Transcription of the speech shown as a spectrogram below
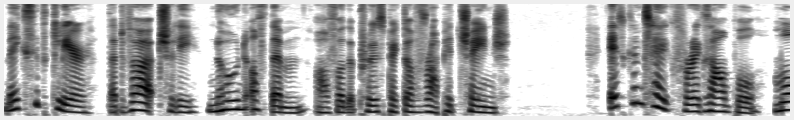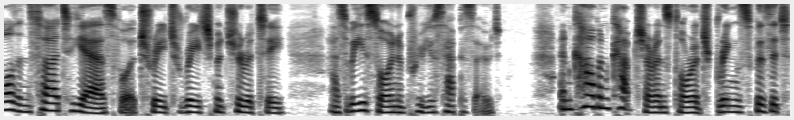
makes it clear that virtually none of them offer the prospect of rapid change. It can take, for example, more than 30 years for a tree to reach maturity as we saw in a previous episode. And carbon capture and storage brings with it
